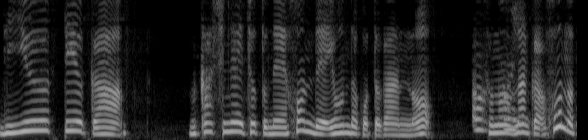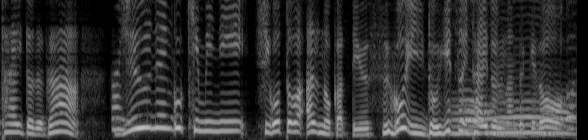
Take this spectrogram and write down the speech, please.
理由っていうか昔ねちょっとね本で読んだことがあるの。あそのはい。なんか本のタイトルが「はい。10年後君に仕事はあるのか」っていうすごいどぎついタイトルなんだけど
